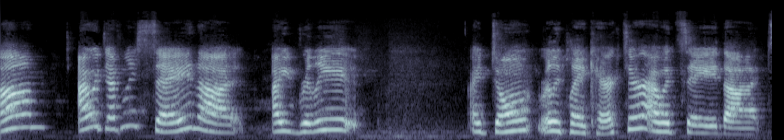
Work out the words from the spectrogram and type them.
Um, I would definitely say that I really I don't really play a character. I would say that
